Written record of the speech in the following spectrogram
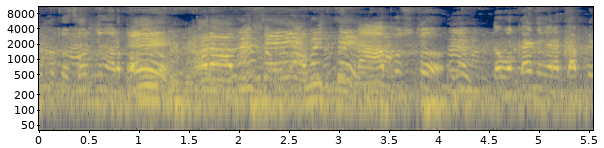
உங்களுக்கு நடப்போம். நான் அப்புஸ்டு ஆ. இந்த உட்காந்துக்கிற தப்பி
